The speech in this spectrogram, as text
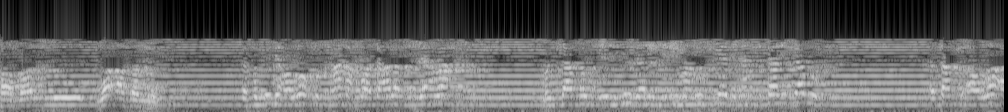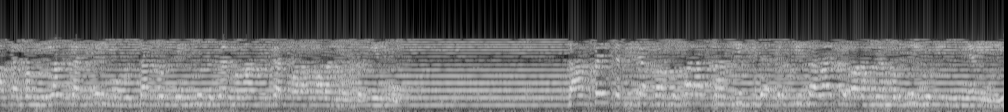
فضلوا وأضلوا Sesungguhnya Allah Subhanahu wa taala berdakwah من ilmu dari diri manusia dengan sekali cabut. Tetapi Allah akan menghilangkan ilmu, mencabut ilmu dengan mematikan orang-orang yang berilmu. Sampai ketika suatu saat nanti tidak tersisa lagi orang yang berilmu di dunia ini,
